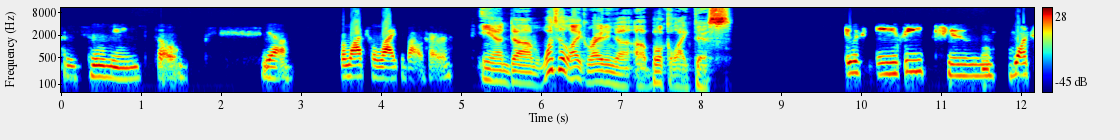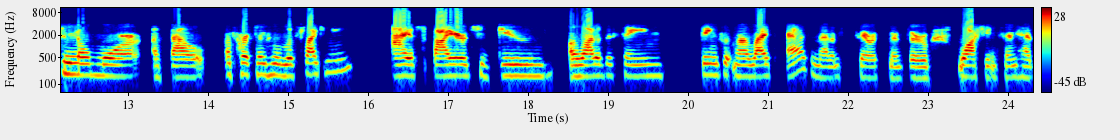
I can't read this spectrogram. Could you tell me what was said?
consuming. So, yeah, a lot to like about her. And um, what's it like writing a, a book like this? It was easy to want to know more about a person who looks like me. I aspire to do a lot of the same things with my life as Madam Sarah Spencer Washington has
